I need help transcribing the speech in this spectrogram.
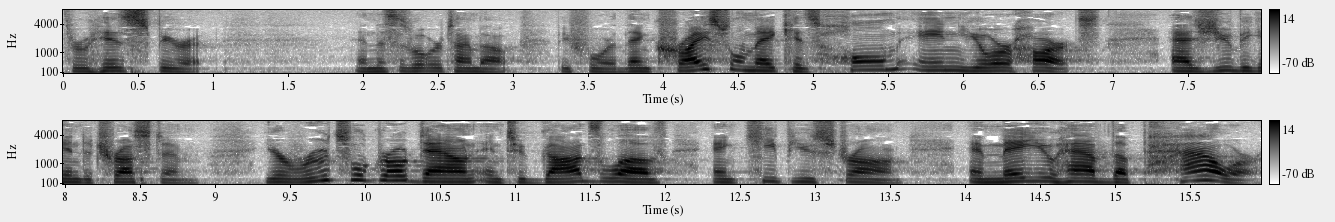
through His Spirit. And this is what we are talking about before. Then Christ will make His home in your hearts as you begin to trust Him. Your roots will grow down into God's love and keep you strong. And may you have the power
